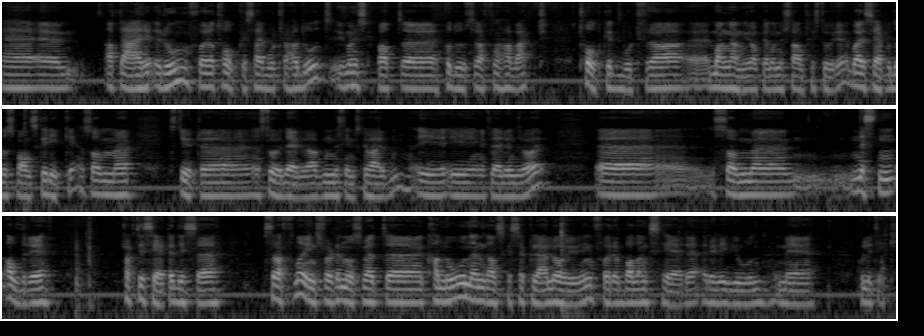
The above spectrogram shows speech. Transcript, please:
eh, At det er rom for å tolke seg bort fra Hadud Vi må huske på at uh, hudud-straffen har vært tolket bort fra uh, mange ganger opp gjennom islamsk historie. Bare se på Det osmanske riket, som uh, styrte store deler av den muslimske verden i, i flere hundre år. Eh, som eh, nesten aldri praktiserte disse straffene og innførte noe som het eh, kanon, en ganske sekulær lovgivning for å balansere religion med politikk.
